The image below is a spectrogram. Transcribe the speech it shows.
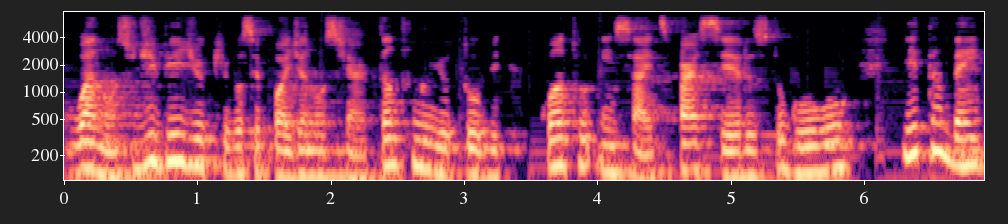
o anúncio de vídeo que você pode anunciar tanto no YouTube quanto em sites parceiros do Google e também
